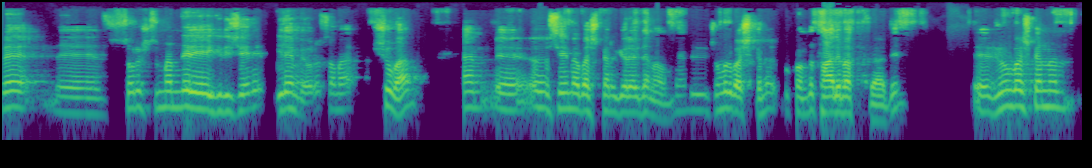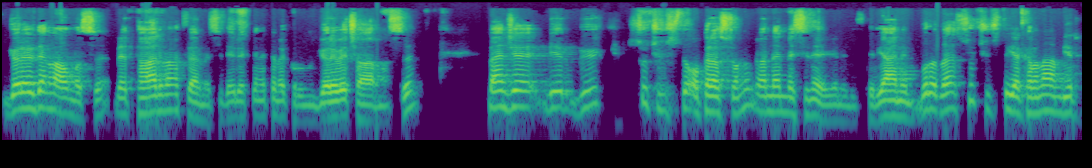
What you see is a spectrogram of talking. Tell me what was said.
ve e, soruşturmanın nereye gideceğini bilemiyoruz ama şu var. Hem e, ÖSYM Başkanı görevden aldı hem de Cumhurbaşkanı bu konuda talimat verdi. E, Cumhurbaşkanı'nın görevden alması ve talimat vermesi, Devlet Denetleme Kurulu'nun göreve çağırması bence bir büyük suçüstü operasyonun önlenmesine yöneliktir. Yani burada suçüstü yakalanan bir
